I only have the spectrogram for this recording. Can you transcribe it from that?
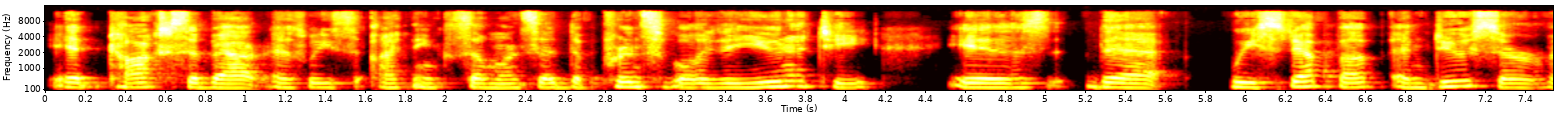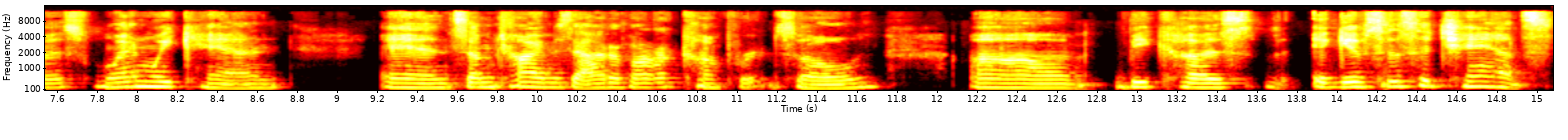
it talks about as we I think someone said the principle of the unity is that we step up and do service when we can, and sometimes out of our comfort zone, um, because it gives us a chance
